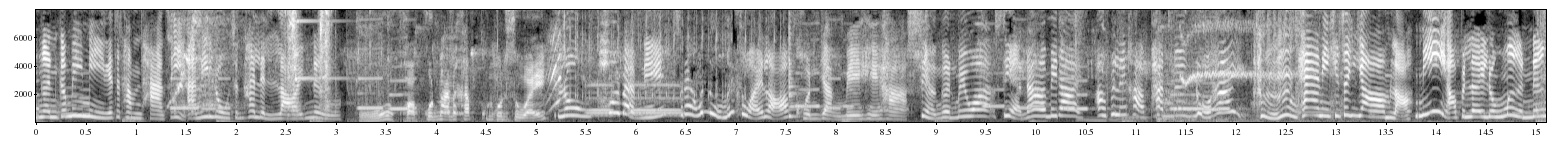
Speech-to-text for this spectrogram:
เงินก็ไม่มีแล้วจะทำทานสิอันนี้ลุงฉันให้เลยร้อยหนึ่งโอ้ขอบคุณมากนะครับ คุณคนสวย ลุงพูดแบบนี้แสดงว่าหนูไม่สวยเหรอ คนอย่างเมเฮฮาเสียเงินไม่ว่าเสียหน้าไม่ได้ เอาไปเลยค่ะพันหนึ่งหนูให้หืมแค่นี้คิดจะยอมเหรอ นี่เอาไปเลยลุงหมื่นหนึ่ง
